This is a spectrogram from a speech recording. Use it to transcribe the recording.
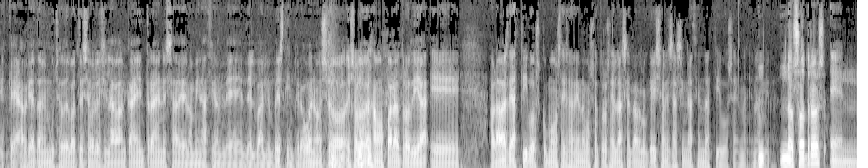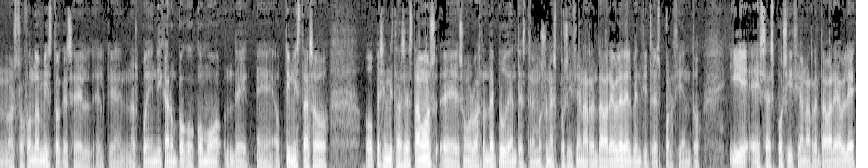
es que habría también mucho debate sobre si la banca entra en esa denominación de, del value investing pero bueno eso eso lo dejamos para otro día. Eh, Hablabas de activos, ¿cómo estáis haciendo vosotros el asset allocation, esa asignación de activos en, en Nosotros, en nuestro fondo mixto, que es el, el que nos puede indicar un poco cómo de eh, optimistas o, o pesimistas estamos, eh, somos bastante prudentes. Tenemos una exposición a renta variable del 23%. Y esa exposición a renta variable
